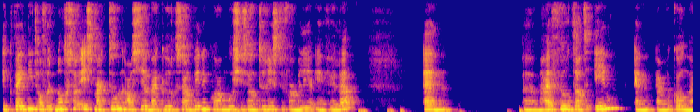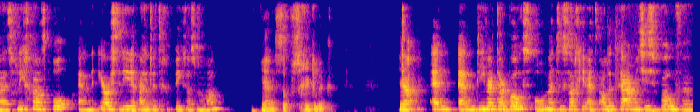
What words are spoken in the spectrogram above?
ik weet niet of het nog zo is, maar toen als je bij Curaçao binnenkwam, moest je zo'n toeristenformulier invullen. En ehm, hij vult dat in En, en we komen het vliegveld op. En de eerste die eruit werd gepikt was mijn man. Ja, dat is toch verschrikkelijk. Ja, En, en die werd daar boos om. En toen zag je uit alle kamertjes boven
